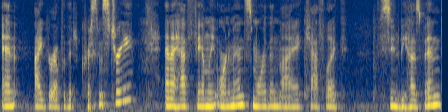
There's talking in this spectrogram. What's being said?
And I grew up with a Christmas tree, and I have family ornaments more than my Catholic soon to be husband.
